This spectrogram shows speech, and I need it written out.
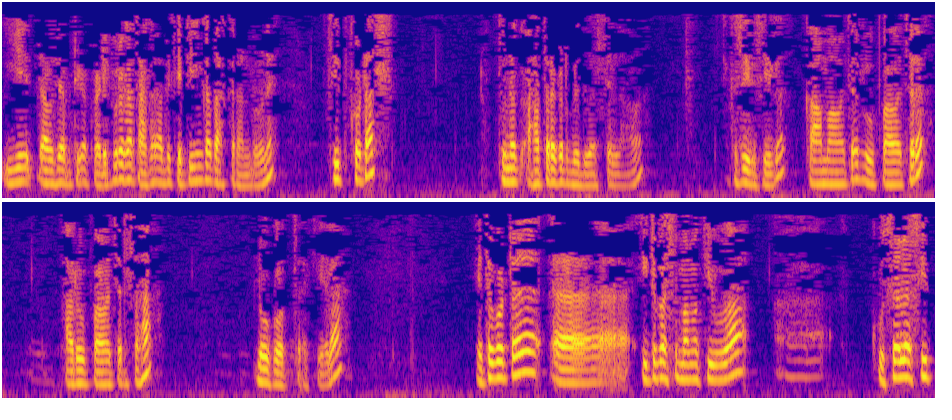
ඊයේ දවසේ අපි ටිකක් වැඩිපුර කතා කරා. අද කෙටියෙන් කතා කරන්න ඕනේ. සිත් කොටස් තුනක හතරකට බෙදුවා ඉස්සෙල්ලාම. 121 කාමාවචර, රූපාවචර, අරූපාවචර සහ ලෝකෝත්තර කියලා. එතකොට ඊට පස්සේ මම කිව්වා කුසල සිත්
